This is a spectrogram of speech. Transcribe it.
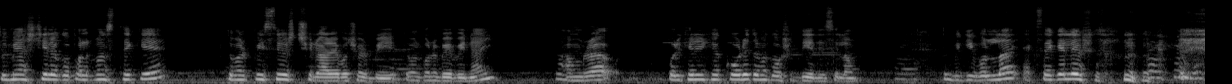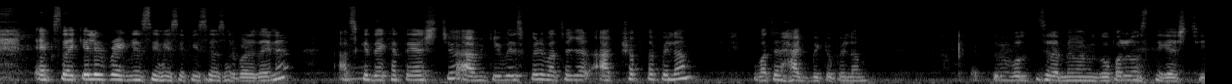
তুমি আসছিলে গোপালগঞ্জ থেকে, তোমার পিসিওস ছিল আড়াই বছর বিয়ে, তোমার কোনো বেবি নাই, তো আমরা পরীক্ষা নিরীক্ষা করে তোমাকে ওষুধ দিয়ে দিয়েছিলাম। তুমি কি বললা, এক সাইকেলে এক সাইকেলের প্রেগনেন্সি হয়েছে পিসিওসের পরে তাই না? আজকে দেখাতে আসছো, আমি কি বেশ করে, বাচ্চাটার আট সপ্তাহ পেলাম, বাচ্চার হার্টবিটও পেলাম। তুমি বলতেছিলাম ম্যাম আমি গোপালগঞ্জ থেকে আসছি।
